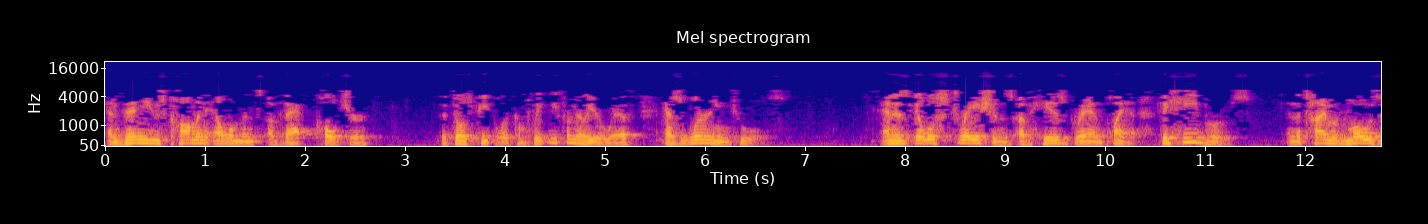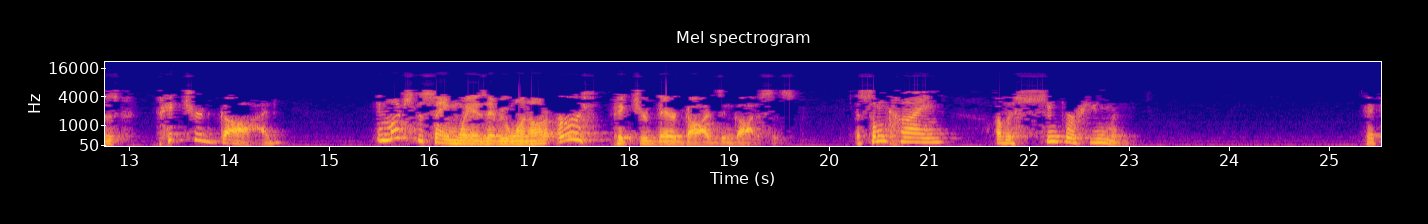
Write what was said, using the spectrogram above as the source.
and then use common elements of that culture that those people are completely familiar with as learning tools and as illustrations of his grand plan. The Hebrews in the time of Moses pictured God in much the same way as everyone on earth pictured their gods and goddesses. As some kind of a superhuman. Okay?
